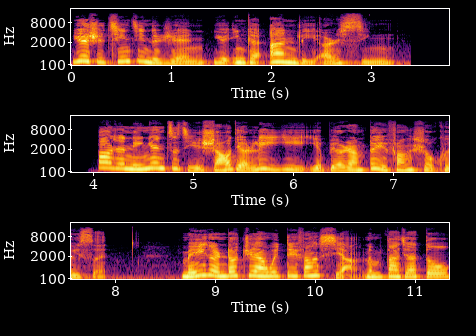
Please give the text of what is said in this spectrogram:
越是亲近的人，越应该按理而行，抱着宁愿自己少点利益，也不要让对方受亏损。每一个人都这样为对方想，那么大家都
